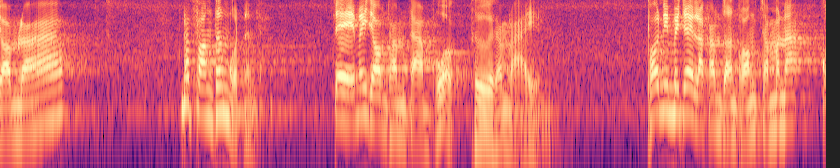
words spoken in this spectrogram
ยอมรับรับฟังทั้งหมดนั่นแหละแต่ไม่ยอมทำตามพวกเธอทั้งหลาย เพราะนี่ไม่ใช่หลักคำสอนของสมณะโค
